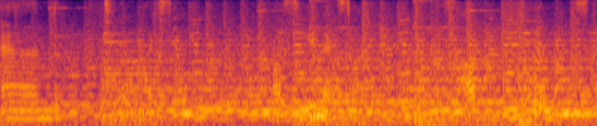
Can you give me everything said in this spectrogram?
And till next time, I'll see you next time. Peace out and namaste.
